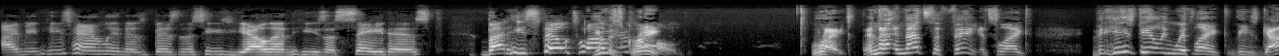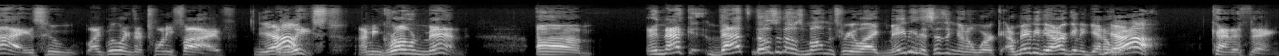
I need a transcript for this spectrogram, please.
I mean, he's handling his business. He's yelling. He's a sadist, but he's still 12 He was years great. old. Right. And that and that's the thing. It's like he's dealing with like these guys who like look like they're 25 Yeah. at least. I mean grown men. Um and that that those are those moments where you're like maybe this isn't going to work or maybe they are going to get away Yeah. kind of thing.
